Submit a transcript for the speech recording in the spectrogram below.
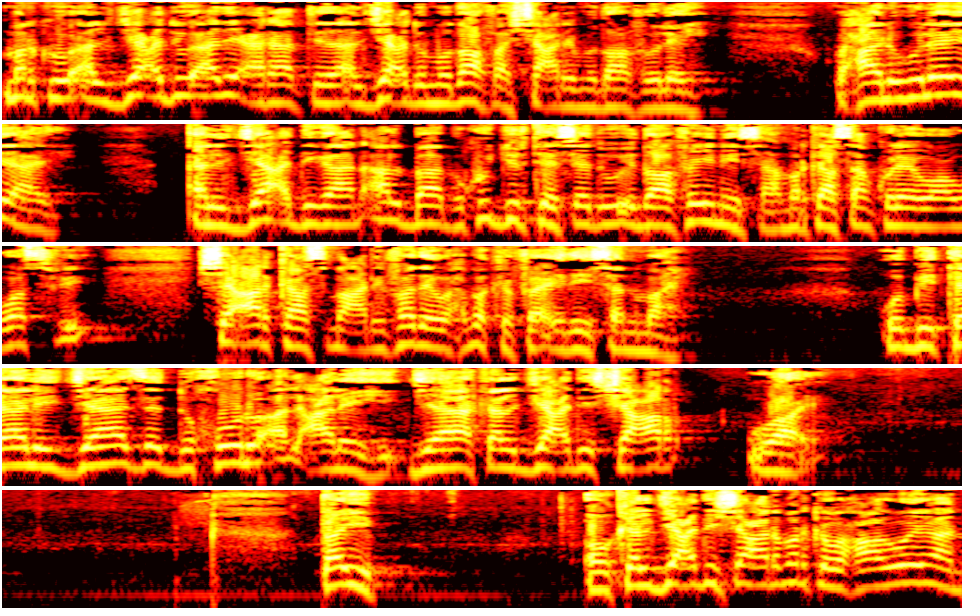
markuu aljacdu aad icraabtid aljacdu mudaaf ashacri mudaaf ilayh waxaa lagu leeyahay aljacdigan albaaba ku jirta siad u idaafeynaysaa markaasaan ku leeya waa wasfi shacarkaas macrifada waxba ka faa'iidaysan maayo wa bitaali jaaza dukhuulu al calayhi jaa kaljacdi shacr waay ayib oo kaljacdi shacr marka waxaa weyaan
